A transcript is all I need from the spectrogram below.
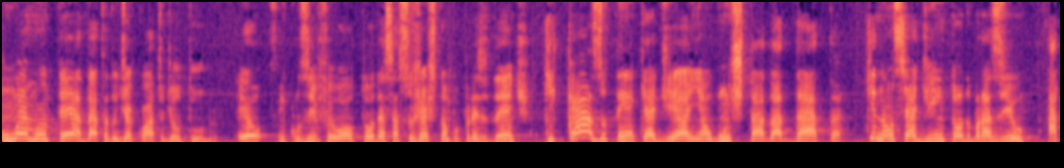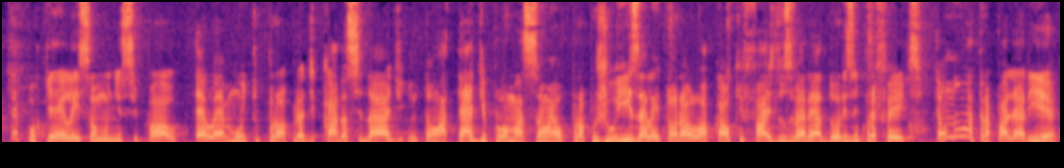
Um é manter a data do dia 4 de outubro. Eu, inclusive, fui o autor dessa sugestão para o presidente, que caso tenha que adiar em algum estado a data, que não se adia em todo o Brasil. Até porque a eleição municipal ela é muito própria de cada cidade. Então, até a diplomação é o próprio juiz eleitoral local que faz dos vereadores e prefeitos. Então, não atrapalharia,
